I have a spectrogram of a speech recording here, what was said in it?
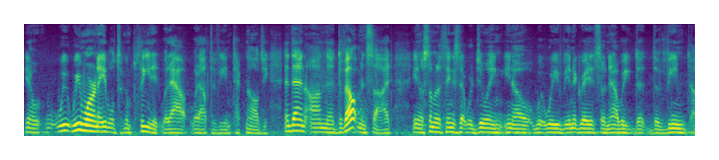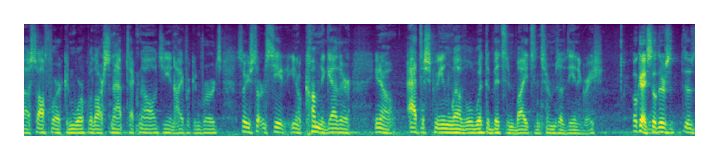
you know we we weren't able to complete it without without the Veeam technology. And then on the development side, you know some of the things that we're doing, you know we've integrated so now we, the, the Veeam uh, software can work with our Snap technology and hyperconverge. So you're starting to see it, you know, come together, you know, at the screen level with the bits and bytes in terms of the integration. Okay, so there's, there's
